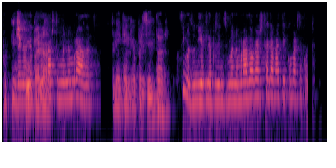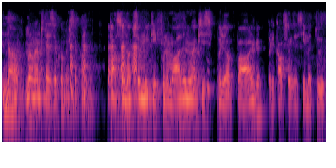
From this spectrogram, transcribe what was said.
Porque ainda Desculpa, não. apresentaste uma namorada. Nem tenho que apresentar. Sim, mas um dia que lhe apresentes uma namorada, o gajo se calhar vai ter conversa contigo. Não, não vamos ter essa conversa com ela. Pá, sou uma pessoa muito informada, não é preciso se preocupar, precauções acima de tudo,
